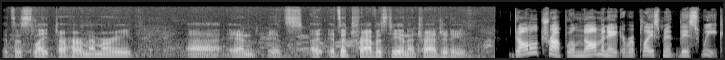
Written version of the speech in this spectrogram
It's a slight to her memory, uh, and it's a, it's a travesty and a tragedy. Donald Trump will nominate a replacement this week,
